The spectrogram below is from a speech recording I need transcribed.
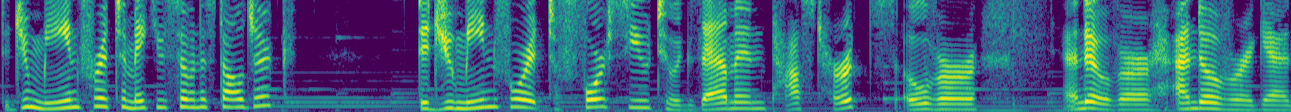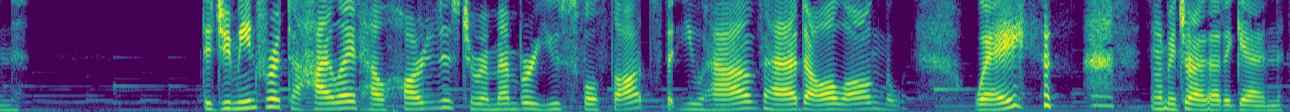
Did you mean for it to make you so nostalgic? Did you mean for it to force you to examine past hurts over and over and over again. Did you mean for it to highlight how hard it is to remember useful thoughts that you have had all along the way? Let me try that again.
